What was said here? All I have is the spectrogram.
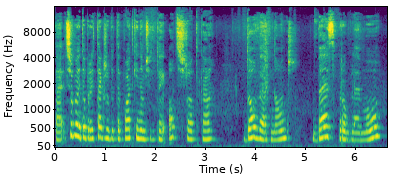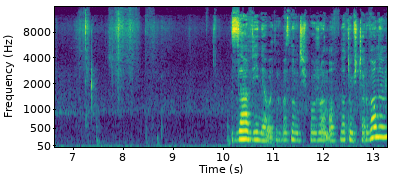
E, Trzeba je dobrać tak, żeby te płatki nam się tutaj od środka do wewnątrz bez problemu zawinęły. To chyba znowu gdzieś położyłam o, na czymś czerwonym,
